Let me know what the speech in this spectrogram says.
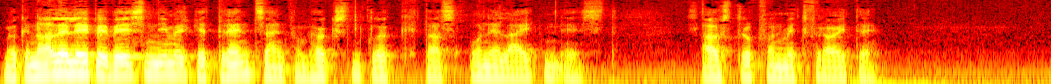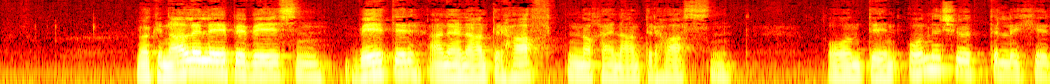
Mögen alle Lebewesen nie mehr getrennt sein vom höchsten Glück, das ohne Leiden ist. Das ist Ausdruck von Mitfreude. Mögen alle Lebewesen weder aneinander haften noch einander hassen und in unerschütterlicher,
